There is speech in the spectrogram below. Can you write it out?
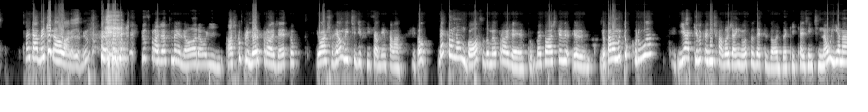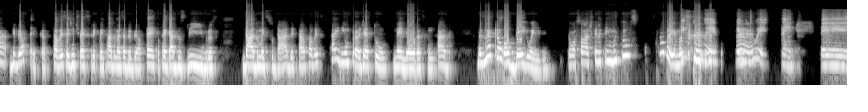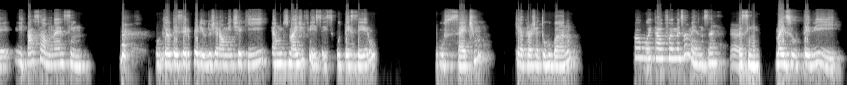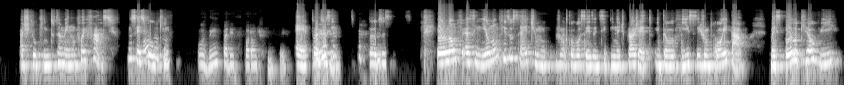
Ainda bem que não, Lorena. que os projetos melhoram e acho que o primeiro projeto, eu acho realmente difícil alguém falar. Eu, não é que eu não gosto do meu projeto, mas eu acho que eu, eu tava muito crua e é aquilo que a gente falou já em outros episódios aqui, que a gente não ia na biblioteca. Talvez se a gente tivesse frequentado mais a biblioteca, pegado os livros, dado uma estudada e tal, talvez sairia um projeto melhor, assim, sabe? Mas não é que eu odeio ele. Eu só acho que ele tem muitos problemas. Tem muito erro. Tem é. muito erro. Tem. É, e passamos, né, assim. Porque o terceiro período, geralmente, aqui é um dos mais difíceis. O terceiro, o sétimo, que é projeto urbano. O oitavo foi mais ou menos, né? É. Assim, mas o, teve. Acho que o quinto também não foi fácil. Não sei se todos foi o quinto. Os ímpares foram difíceis. É, todos os ímpares. todos os eu não, assim, eu não fiz o sétimo junto com vocês, a disciplina de projeto. Então, eu fiz junto com o oitavo. Mas pelo que eu vi,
